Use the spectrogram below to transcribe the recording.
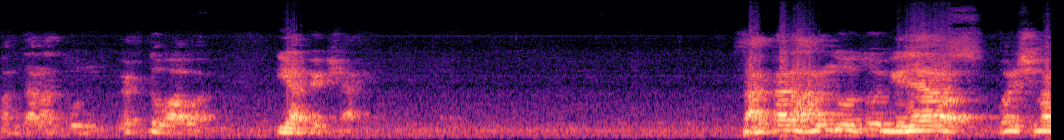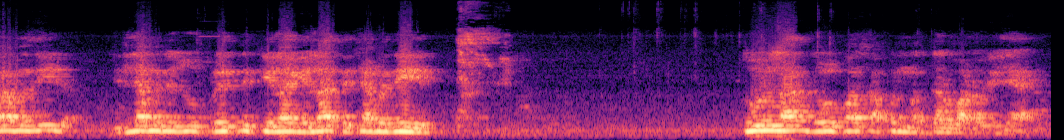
मतदानातून व्यक्त व्हावा ही अपेक्षा आहे. सांगताना आनंद होतो. गेल्या वर्षभरामध्ये जिल्ह्यामध्ये जो प्रयत्न केला गेला त्याच्यामध्ये दोन लाख जवळपास आपण मतदार वाढवलेले आहे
